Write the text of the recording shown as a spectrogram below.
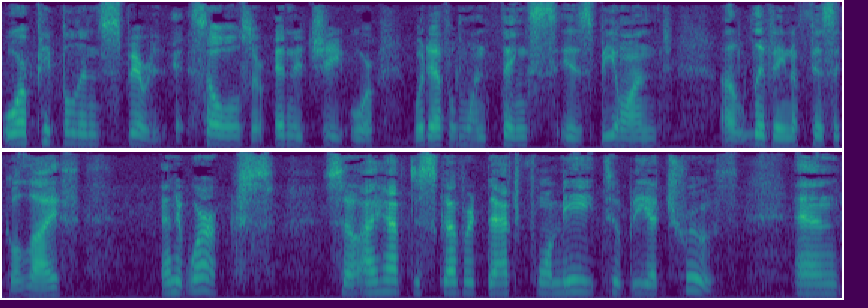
or people in spirit, souls or energy or whatever one thinks is beyond uh, living a physical life. And it works. So I have discovered that for me to be a truth. And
